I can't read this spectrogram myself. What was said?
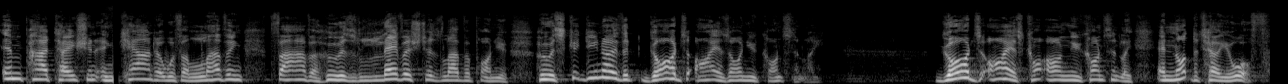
impartation encounter with a loving Father who has lavished his love upon you. Who is, do you know that God's eye is on you constantly? God's eye is on you constantly, and not to tell you off.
